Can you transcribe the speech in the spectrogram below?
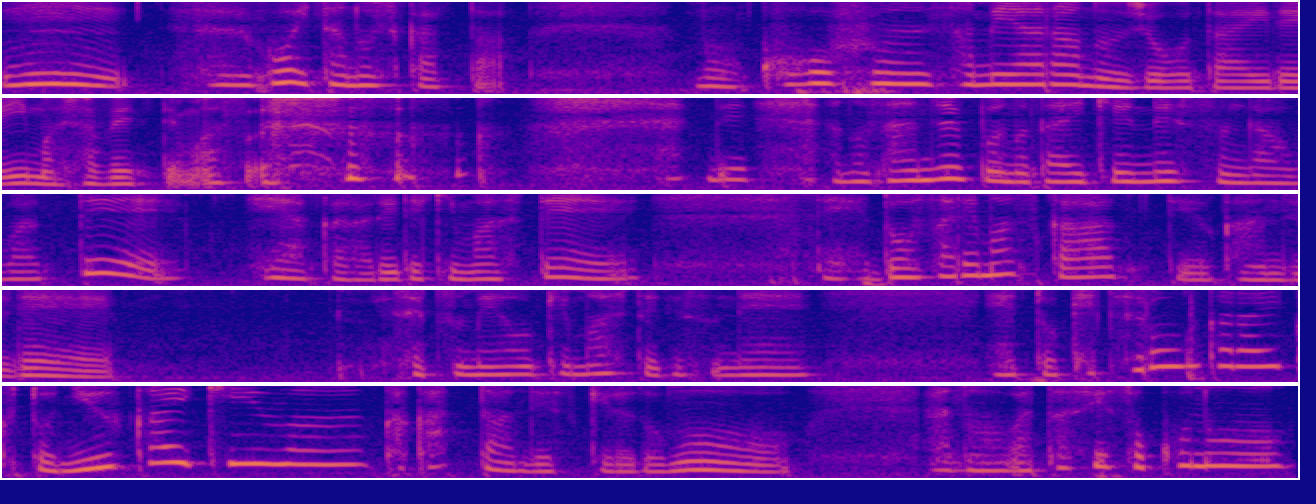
うんすごい楽しかった。もう興奮冷めやらぬ状態で今喋ってます。であの30分の体験レッスンが終わって部屋から出てきましてでどうされますかっていう感じで説明を受けましてですねえっと、結論からいくと入会金はかかったんですけれどもあの私そこの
